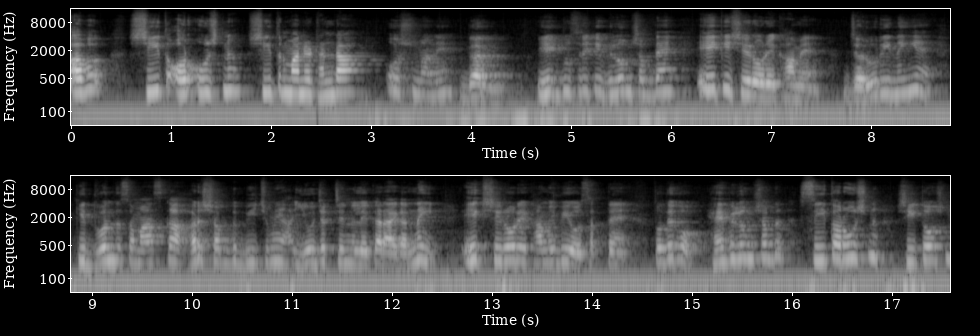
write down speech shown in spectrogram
अब शीत और उष्ण, शीत माने ठंडा, उष्ण माने गर्म। एक दूसरे के विलोम शब्द हैं, एक ही शेरो रेखा में ज़रूरी नहीं है कि द्वंद्व समास का हर शब्द बीच में योजक चिन्ह लेकर आएगा। नहीं, एक शिरो रेखा में भी हो सकते हैं। तो देखो, है विलोम शब्द? शीत और उष्ण, शीतोष्ण।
